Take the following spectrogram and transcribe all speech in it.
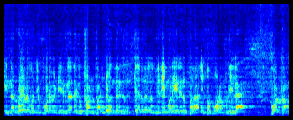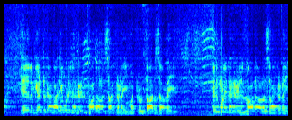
இன்னும் ரோடு கொஞ்சம் போட வேண்டியிருக்கு அதுக்கு ஃபண்ட் வந்திருக்குது. தேர்தல் விதிமுறைகள் இருப்பதால் இப்ப போட முடியல. போற்றான் இதில் கேட்டிருக்காங்க அறிவொளி நகரில் பாதாள சாக்கடை மற்றும் தார் சாலை திருமலை நகரில் பாதாள சாக்கடை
